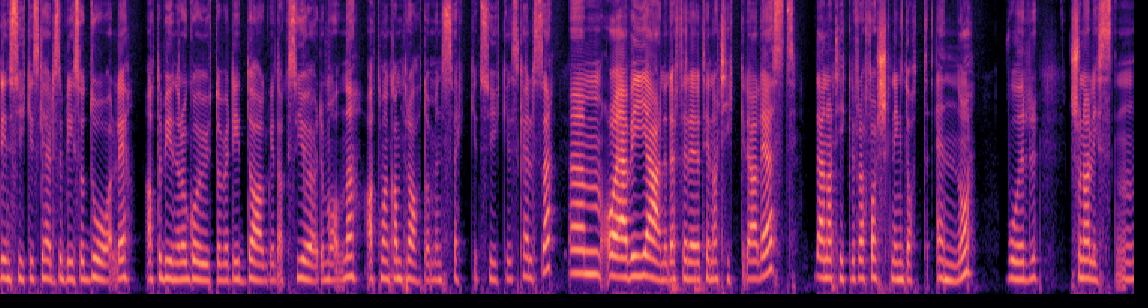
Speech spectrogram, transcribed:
din psykiske helse blir så dårlig at det begynner å gå utover de dagligdags gjøremålene, at man kan prate om en svekket psykisk helse. Um, og jeg vil gjerne referere til en artikkel jeg har lest. Det er en artikkel fra forskning.no, hvor journalisten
